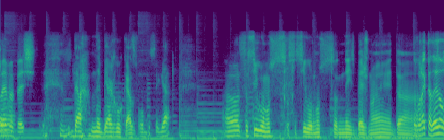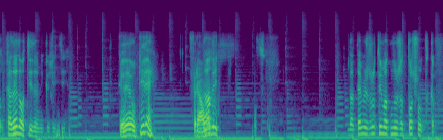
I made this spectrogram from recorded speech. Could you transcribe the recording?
Време беше. Да, не бях го казвал до сега. Със сигурност, със сигурност неизбежно е да... Добре, къде да, къде да отида ми, кажи ти? Къде да отиде? В Реал Да. Мадрид. Да, те между другото имат нужда точно такъв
